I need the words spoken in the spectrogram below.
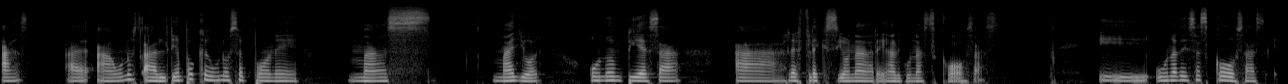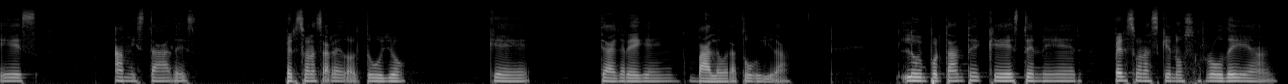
a, a, unos, al tiempo que uno se pone más mayor, uno empieza a reflexionar en algunas cosas. Y una de esas cosas es amistades, personas alrededor tuyo que te agreguen valor a tu vida. Lo importante que es tener personas que nos rodean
